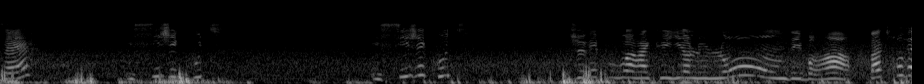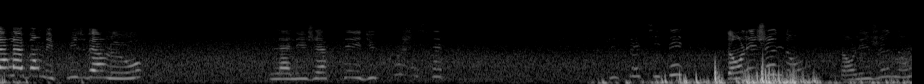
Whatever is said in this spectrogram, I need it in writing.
terre. Et si j'écoute, et si j'écoute, je vais pouvoir accueillir le long des bras, pas trop vers l'avant, mais plus vers le haut, la légèreté. Et du coup, j'ai cette idée dans les genoux, dans les genoux,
